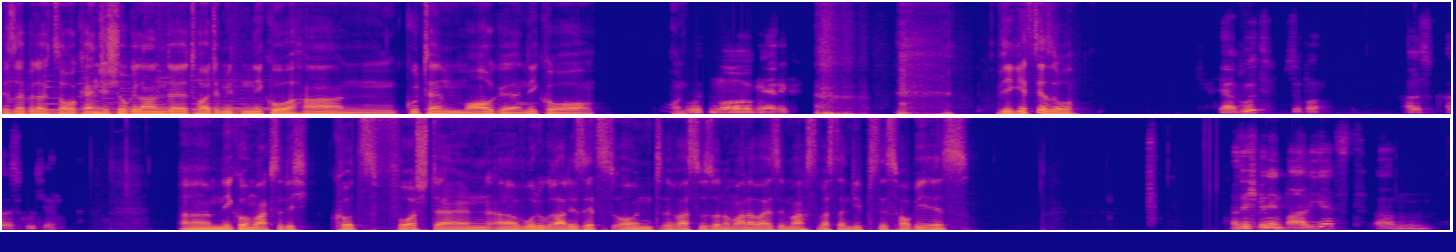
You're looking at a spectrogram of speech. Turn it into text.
Ihr seid bei der Zoro Kenji Show gelandet, heute mit Nico Hahn. Guten Morgen, Nico. Und Guten Morgen, Erik. Wie geht's dir so? Ja, gut, super. Alles, alles gut hier. Ähm, Nico, magst du dich kurz vorstellen, äh, wo du gerade sitzt und äh, was du so normalerweise machst, was dein liebstes Hobby ist? Also ich bin in Bali jetzt, ähm, äh,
